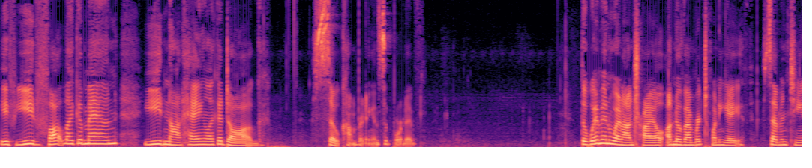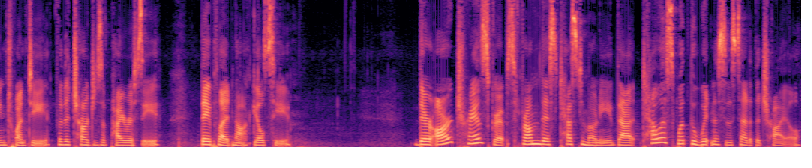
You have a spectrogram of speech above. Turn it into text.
If ye'd fought like a man, ye'd not hang like a dog. So comforting and supportive. The women went on trial on November 28, 1720, for the charges of piracy. They pled not guilty. There are transcripts from this testimony that tell us what the witnesses said at the trial.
